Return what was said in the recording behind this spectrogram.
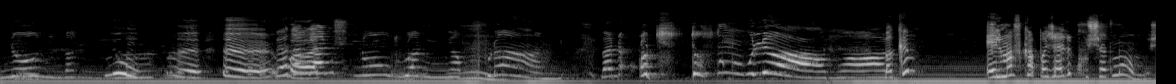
Ne oldu lan? No. Bir adam what? gelmiş ne oldu lan yaprağım. Ben de oğlum. Bakın elmas kapmacayla kuşatma olmuş.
